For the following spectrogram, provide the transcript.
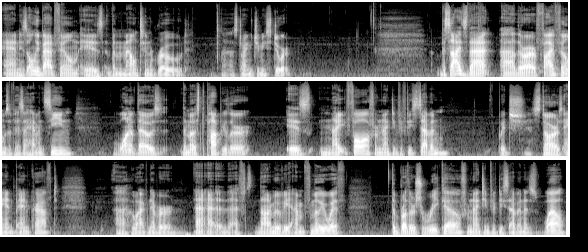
And his only bad film is The Mountain Road, uh, starring Jimmy Stewart. Besides that, uh, there are five films of his I haven't seen. One of those, the most popular, is Nightfall from 1957, which stars Anne Bancroft, uh, who I've never, uh, uh, that's not a movie I'm familiar with. The Brothers Rico from 1957 as well.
